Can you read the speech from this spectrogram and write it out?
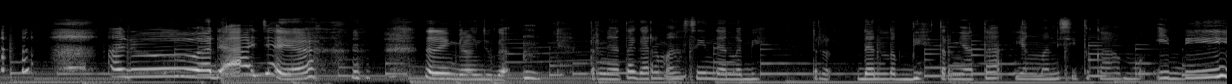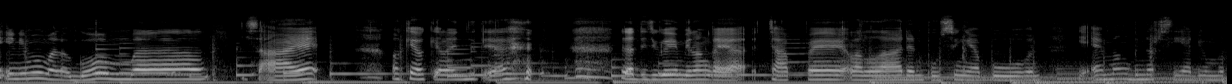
Aduh ada aja ya. Ada yang bilang juga ternyata garam asin dan lebih ter dan lebih ternyata yang manis itu kamu. Ini ini mau malah gombal. Bisa ae. Oke oke lanjut ya. Ada juga yang bilang kayak capek lelah dan pusing ya bun. Ya emang bener sih ya di umur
